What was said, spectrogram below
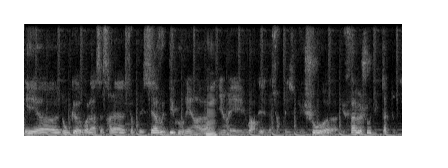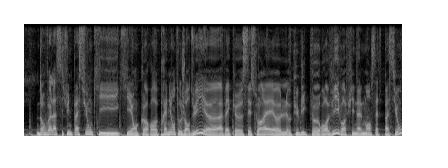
Et euh, donc euh, voilà, ça sera la surprise. C'est à vous de découvrir à hmm. venir et voir la surprise du show, euh, du fameux show du tattoo. Donc voilà, c'est une passion qui, qui, est encore prégnante aujourd'hui. avec ces soirées, le public peut revivre finalement cette passion.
